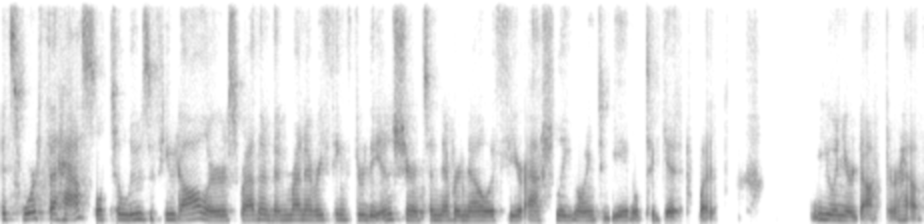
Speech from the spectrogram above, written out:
it's worth the hassle to lose a few dollars rather than run everything through the insurance and never know if you're actually going to be able to get what you and your doctor have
